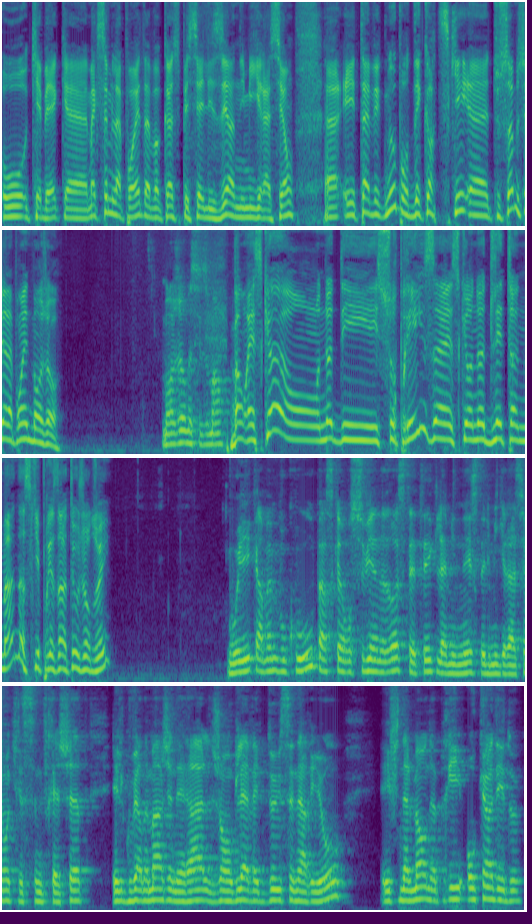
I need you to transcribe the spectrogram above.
au Québec. Maxime Lapointe, avocat spécialisé en immigration. Euh, est avec nous pour décortiquer euh, tout ça. Monsieur Lapointe, bonjour. Bonjour, Monsieur Dumont. Bon, est-ce qu'on a des surprises? Est-ce qu'on a de l'étonnement dans ce qui est présenté aujourd'hui? Oui, quand même beaucoup, parce qu'on se souviendra cet été que la ministre de l'Immigration, Christine Fréchette, et le gouvernement en général jonglaient avec deux scénarios, et finalement, on n'a pris aucun des deux.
